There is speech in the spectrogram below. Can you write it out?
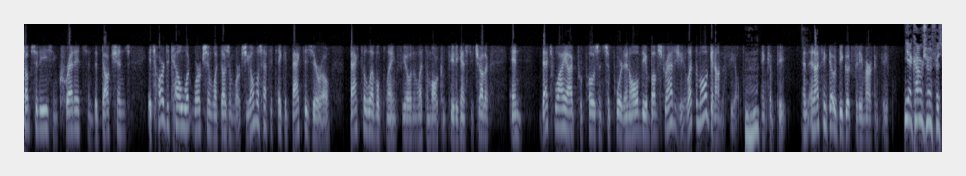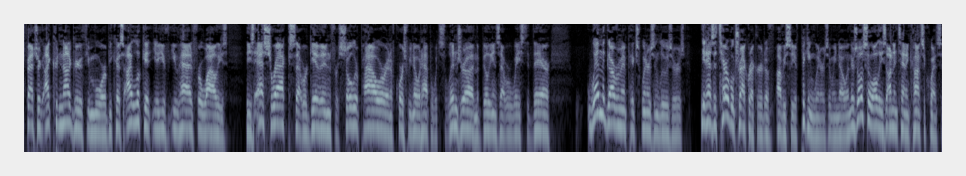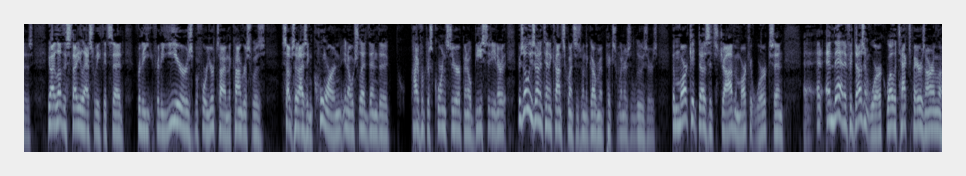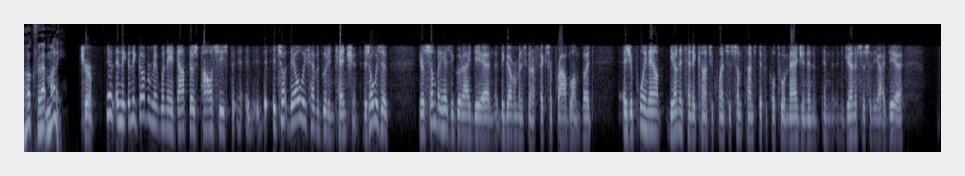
subsidies and credits and deductions it's hard to tell what works and what doesn't work. So you almost have to take it back to zero, back to level playing field, and let them all compete against each other. And that's why I propose and support an all of the above strategy. Let them all get on the field mm-hmm. and compete. And, and I think that would be good for the American people. Yeah, Congressman Fitzpatrick, I could not agree with you more because I look at you. You've you've had for a while these these SRECs that were given for solar power, and of course we know what happened with Solyndra and the billions that were wasted there. When the government picks winners and losers, it has a terrible track record of obviously of picking winners, and we know. And there's also all these unintended consequences. You know, I love the study last week that said for the for the years before your time, the Congress was subsidizing corn. You know, which led then to high fructose corn syrup and obesity and everything. There's always unintended consequences when the government picks winners and losers. The market does its job, and market works, and and, and then if it doesn't work, well, the taxpayers are on the hook for that money. Sure. Yeah, and the, and the government, when they adopt those policies, it, it's they always have a good intention. There's always a, you know, somebody has a good idea, and the government is going to fix a problem. But as you point out, the unintended consequences sometimes difficult to imagine in the, in, in the genesis of the idea.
